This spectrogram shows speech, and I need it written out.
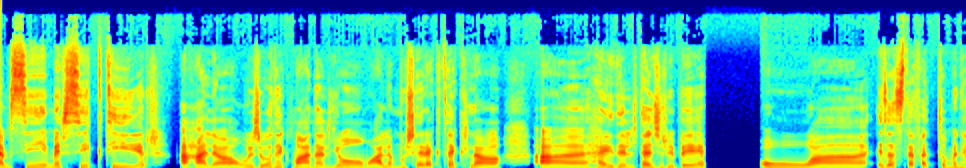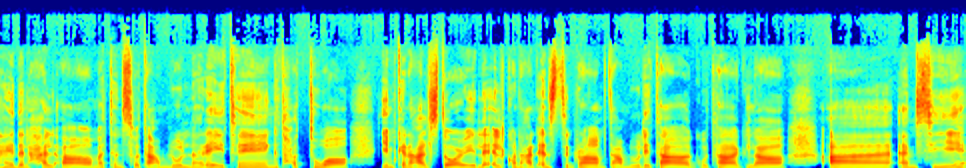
أم سي ميرسي كتير. على وجودك معنا اليوم وعلى مشاركتك لهيدي التجربة. وإذا استفدتوا من هيدي الحلقة ما تنسوا تعملوا لنا rating تحطوها يمكن على ال story اللي لكم على الانستغرام تعملوا لي tag و tag ل MC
